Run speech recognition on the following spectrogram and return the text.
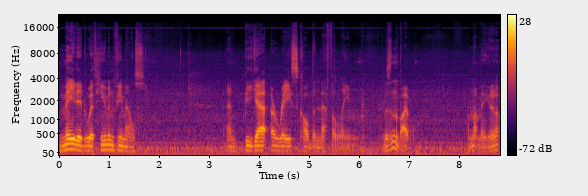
mated with human females, and begat a race called the Nephilim. It was in the Bible. I'm not making it up.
